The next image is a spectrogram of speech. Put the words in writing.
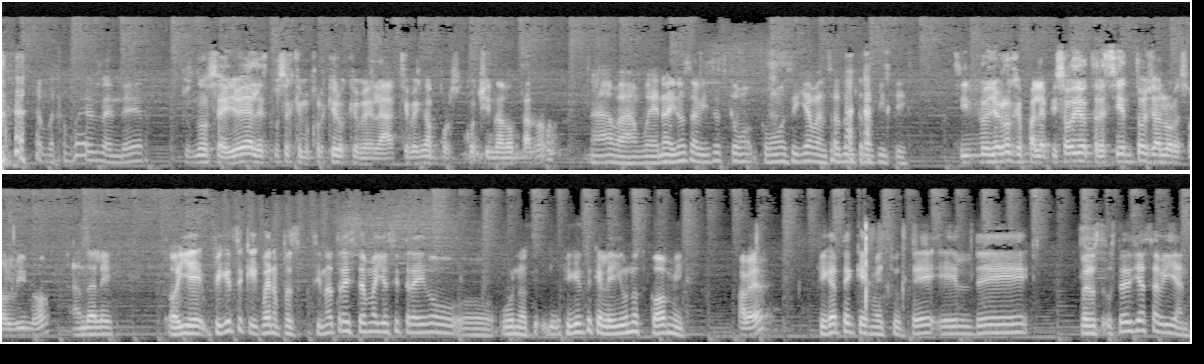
Pero puedes vender. pues no sé, yo ya les puse que mejor quiero que me la, que vengan por su cochinadota, ¿no? Ah, va, bueno, ahí nos avisas cómo, cómo sigue avanzando el trámite. Sí, no, yo creo que para el episodio 300 ya lo resolví, ¿no? Ándale. Oye, fíjense que, bueno, pues si no traes tema, yo sí traigo uno. Fíjense que leí unos cómics. A ver. Fíjate que me chuté el de. Pero ustedes ya sabían.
